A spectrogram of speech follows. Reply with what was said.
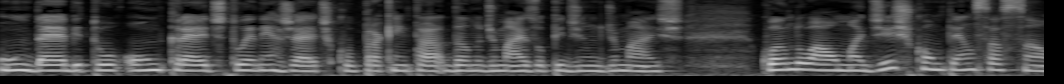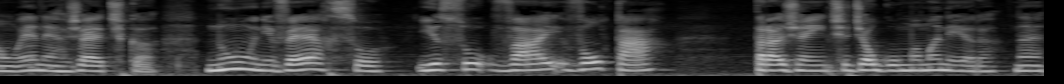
um débito ou um crédito energético para quem está dando demais ou pedindo demais. Quando há uma descompensação energética no universo, isso vai voltar para a gente de alguma maneira, né?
